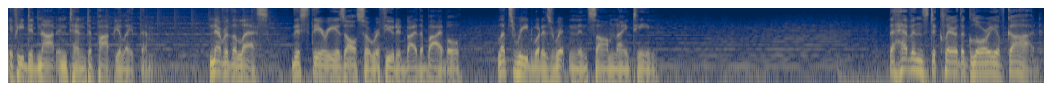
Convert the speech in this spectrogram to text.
if he did not intend to populate them. Nevertheless, this theory is also refuted by the Bible. Let's read what is written in Psalm 19. The heavens declare the glory of God.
